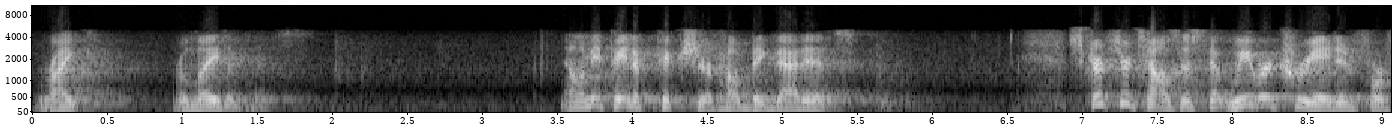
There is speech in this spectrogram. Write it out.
right relatedness. Now, let me paint a picture of how big that is. Scripture tells us that we were created for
